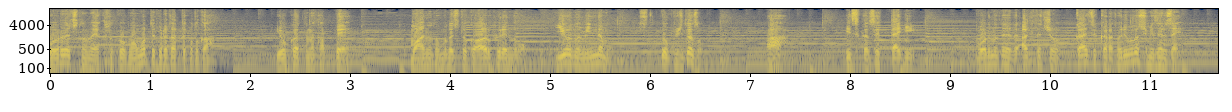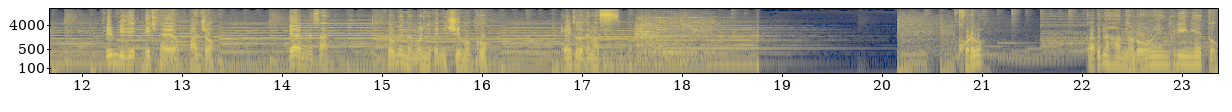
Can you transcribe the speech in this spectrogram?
俺たちとの約束を守ってくれたってことか。よかったな、カッペ。お前の友達とガールフレンドも、イオのみんなも、きっと無事だぞ。ああ、いつか絶対に、俺の手でアキたちを外族から取り戻してみせるぜ。準備でできたよ、番長。では皆さん、表面のモニターに注目を。映像出ます。これは？ガルナ藩のローエングリーンゲート。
